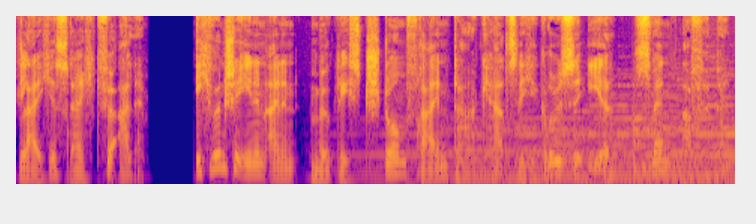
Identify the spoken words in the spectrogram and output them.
gleiches Recht für alle. Ich wünsche Ihnen einen möglichst sturmfreien Tag. Herzliche Grüße, Ihr Sven Affebe.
